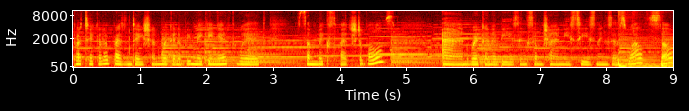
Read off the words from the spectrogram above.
particular presentation, we're going to be making it with some mixed vegetables and we're going to be using some Chinese seasonings as well. So,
